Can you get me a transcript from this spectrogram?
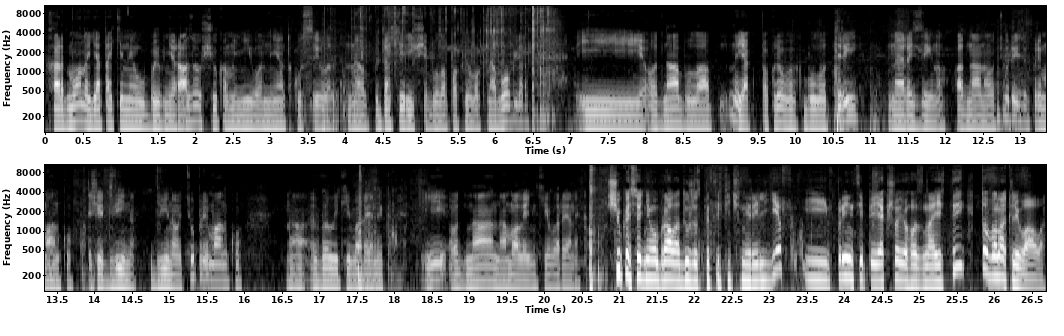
Хардмоно я так і не убив ні разу. Щука мені його не откусила. Дохіріще було покльовок на воблер. І одна була, ну як, покльовок було три на резину. Одна на оцю резину приманку, точніше дві на, дві на оцю приманку, на великий вареник, і одна на маленький вареник. Щука сьогодні обрала дуже специфічний рельєф, і в принципі, якщо його знайти, то вона клювала.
